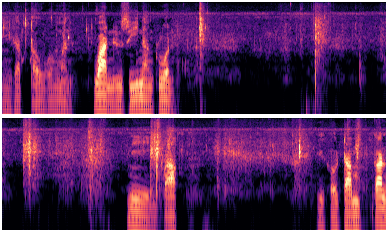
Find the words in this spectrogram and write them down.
นี่ครับเตาของมัน ว่านฤาษีนางกรวนนี่ปาก ที่เขาทำกั้น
